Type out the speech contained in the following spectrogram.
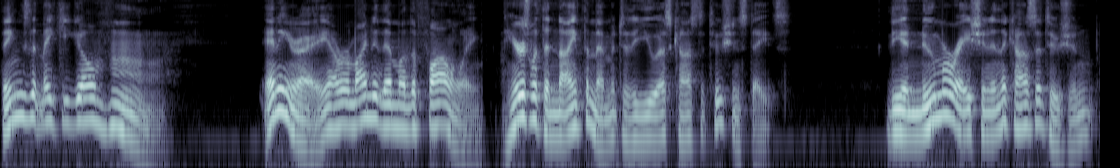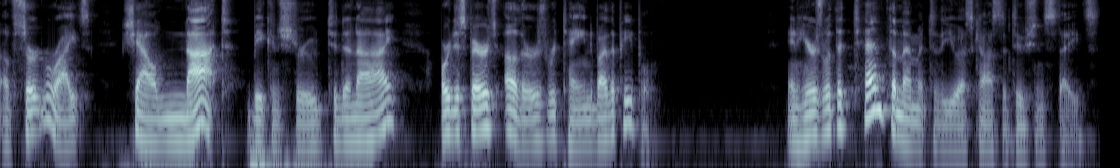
Things that make you go, hmm. Anyway, I reminded them of the following. Here's what the Ninth Amendment to the U.S. Constitution states The enumeration in the Constitution of certain rights shall not be construed to deny or disparage others retained by the people. And here's what the Tenth Amendment to the U.S. Constitution states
